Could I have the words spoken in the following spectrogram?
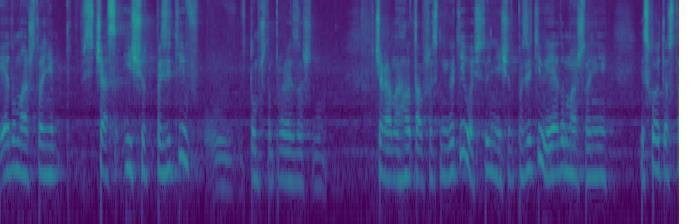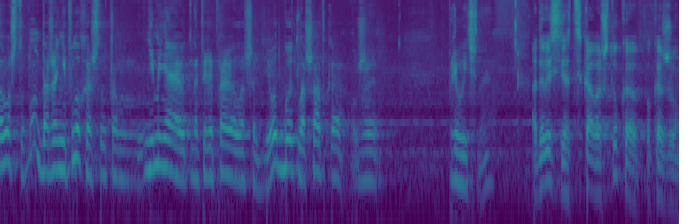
я думаю, что они сейчас ищут позитив в том, что произошло. Вчера наглотавшись негатива, сегодня ищут позитив. И я думаю, что они исходят из того, что ну, даже неплохо, что там не меняют на переправе лошадей. Вот будет лошадка уже привычная. А дивись, я цікава штука, покажу.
